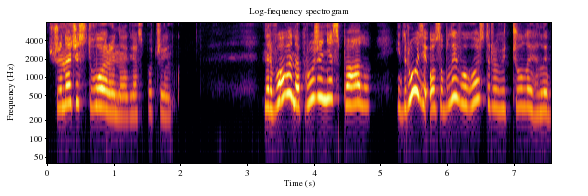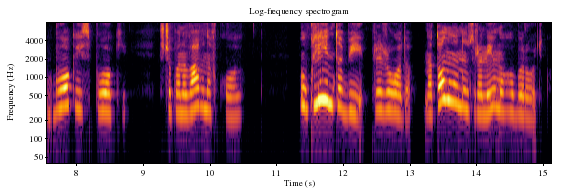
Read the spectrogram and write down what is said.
що наче створена для спочинку. Нервове напруження спало, і друзі особливо гостро відчули глибокий спокій, що панував навколо. Уклін тобі, природо, натомлено зранив мого бородько.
